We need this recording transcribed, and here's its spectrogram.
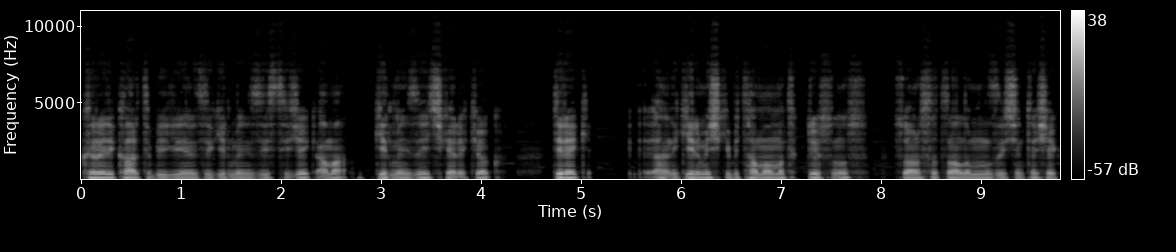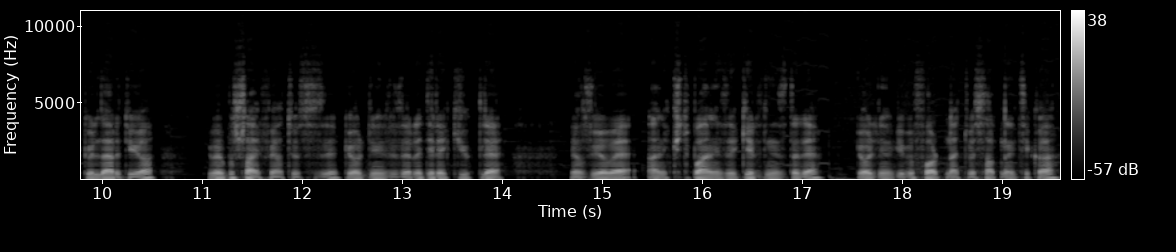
kredi kartı bilgilerinizi girmenizi isteyecek ama girmenize hiç gerek yok. Direkt hani girmiş gibi tamama tıklıyorsunuz. Sonra satın alımınız için teşekkürler diyor. Ve bu sayfaya atıyor sizi. Gördüğünüz üzere direkt yükle yazıyor ve hani kütüphanenize girdiğinizde de gördüğünüz gibi Fortnite ve Subnautica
